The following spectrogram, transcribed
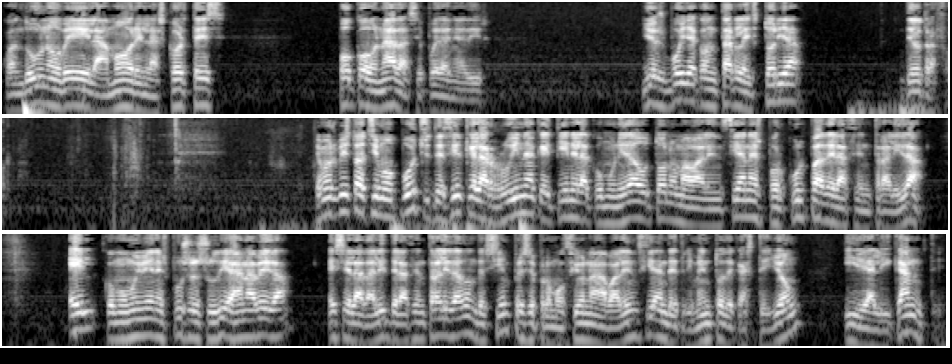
cuando uno ve el amor en las Cortes, poco o nada se puede añadir. Y os voy a contar la historia de otra forma. Hemos visto a Chimo Puig decir que la ruina que tiene la comunidad autónoma valenciana es por culpa de la centralidad. Él, como muy bien expuso en su día Ana Vega, es el adalid de la centralidad donde siempre se promociona a Valencia en detrimento de Castellón y de Alicante.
